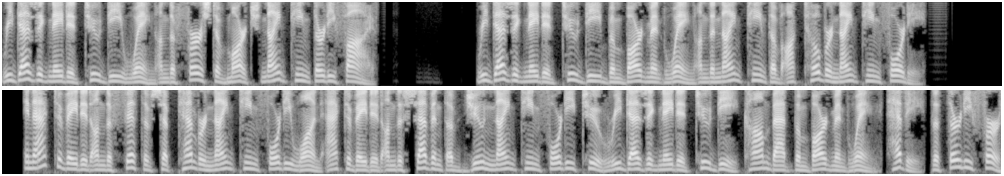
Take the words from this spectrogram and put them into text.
Redesignated 2D Wing on 1 March 1935 Redesignated 2D Bombardment Wing on 19 October 1940 Inactivated on 5 September 1941 Activated on 7 June 1942 Redesignated 2D Combat Bombardment Wing Heavy, 31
